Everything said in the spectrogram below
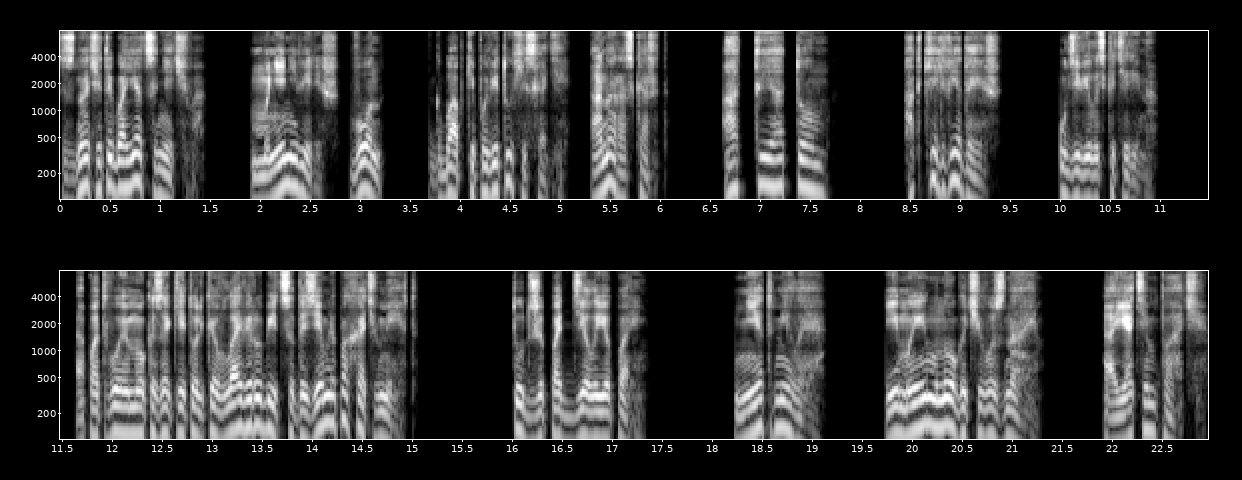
Значит, и бояться нечего. Мне не веришь. Вон, к бабке-повитухе сходи. Она расскажет. А ты о том... Откель ведаешь? Удивилась Катерина. А по-твоему, казаки только в лаве рубиться да землю пахать умеют? Тут же поддел ее парень. Нет, милая, и мы много чего знаем. А я тем паче.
